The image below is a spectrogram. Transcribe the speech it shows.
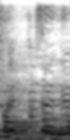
mein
